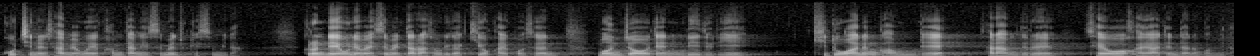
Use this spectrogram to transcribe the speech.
고치는 사명을 감당했으면 좋겠습니다. 그런데 오늘 말씀을 따라서 우리가 기억할 것은 먼저 된 우리들이 기도하는 가운데 사람들을 세워가야 된다는 겁니다.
